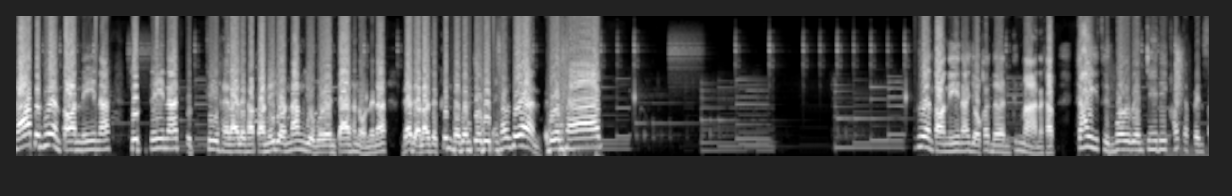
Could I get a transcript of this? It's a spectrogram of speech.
ครับเพื่อนๆตอนนี้นะ จุดนี้นะ จุดที่ไฮไลท์เลยครับ ตอนนี้โยนนั่งอยู่บริเวณกลางถนนเลยนะแล้วเดี๋ยวเราจะขึ้นไปบนเจดีย์กันครับเพื่อนเรียนครับเพื่อนตอนนี้นะโยก็เดินขึ้นมานะครับใกล้ถึงบริเวณเจดีย์เขาจะเป็นส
